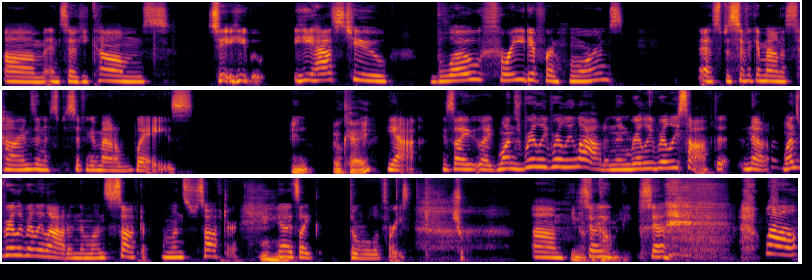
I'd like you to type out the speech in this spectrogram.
Um, and so he comes. So he he has to blow three different horns a specific amount of times in a specific amount of ways. And okay. Yeah, It's like like one's really really loud and then really really soft. No, one's really really loud and then one's softer and one's softer. Mhm. You know, it's like the rule of threes. Sure. Um. You know, so for comedy. so, well,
